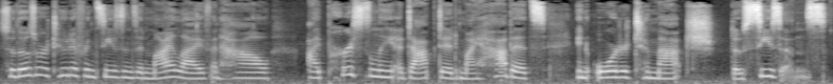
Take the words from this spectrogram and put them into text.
So, those were two different seasons in my life and how I personally adapted my habits in order to match those seasons.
